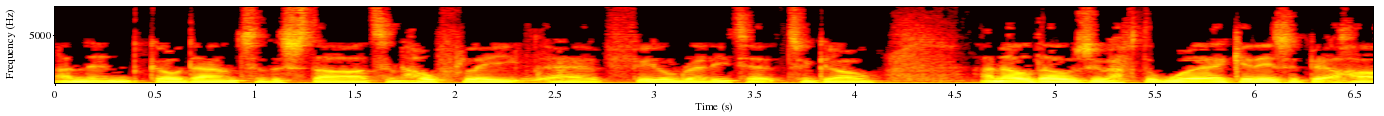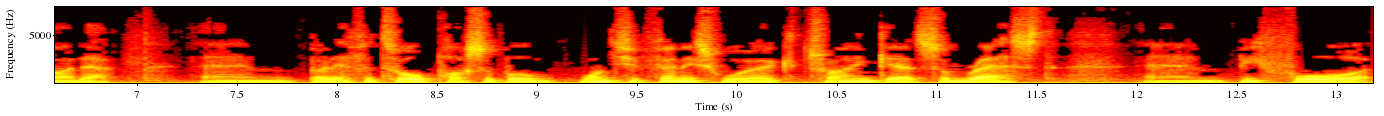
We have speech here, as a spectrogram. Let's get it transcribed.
and then go down to the start and hopefully uh, feel ready to, to go. I know those who have to work, it is a bit harder, um, but if at all possible, once you finish work, try and get some rest um, before,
